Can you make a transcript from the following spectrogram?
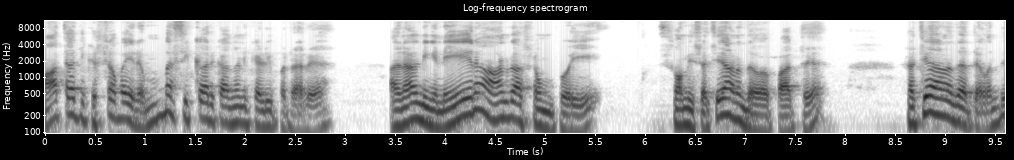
மாதாஜி கிருஷ்ணபாய் ரொம்ப சிக்காக இருக்காங்கன்னு கேள்விப்படுறாரு. அதனால் நீங்கள் நேராக ஆனந்தாசிரமம் போய் சுவாமி சச்சிதானந்தாவை பார்த்து, சச்சிதானந்தத்தை வந்து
